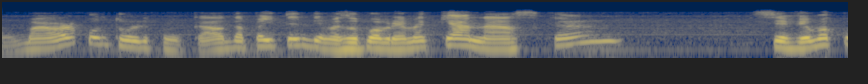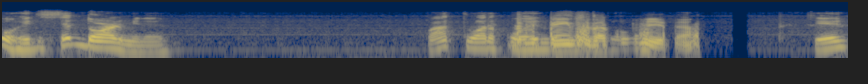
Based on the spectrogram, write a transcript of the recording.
o maior controle com o carro dá para entender, mas o problema é que a NASCAR, você vê uma corrida e você dorme, né? Quatro horas correndo. Depende da corrida. Que?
